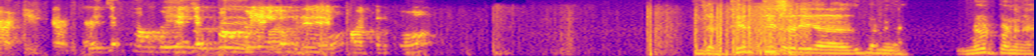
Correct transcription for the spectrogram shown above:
காட்டியிருக்காங்க. இந்த கீர்த்தீஸ்வரிய இது பண்ணுங்க மியூட் பண்ணுங்க.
